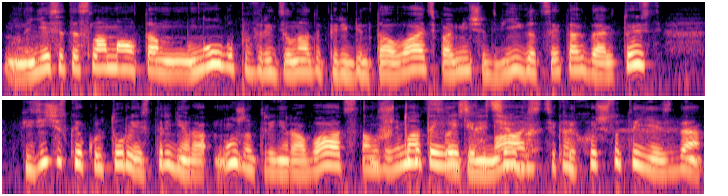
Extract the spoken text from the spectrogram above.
Если ты сломал там ногу, повредил, надо перебинтовать, поменьше двигаться и так далее. То есть физическая культура есть, тренира... нужно тренироваться, там, ну, заниматься гимнастикой, бы, да. хоть что-то есть, да.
